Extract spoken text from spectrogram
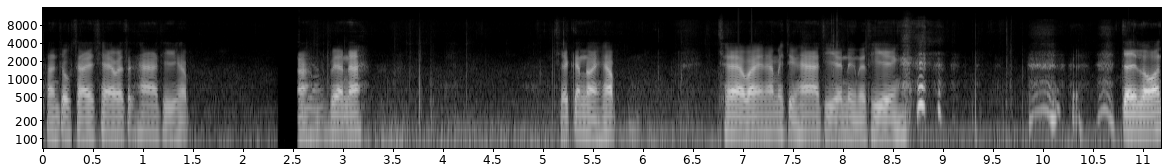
ท่านโจกชัยแช่ไว้สักห้านาทีครับอะเพื่อนนะ เช็คกันหน่อยครับ แช่ไว้นะไม่ถึงห้านาทีหนึ่งนาทีเอง ใจร้อน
